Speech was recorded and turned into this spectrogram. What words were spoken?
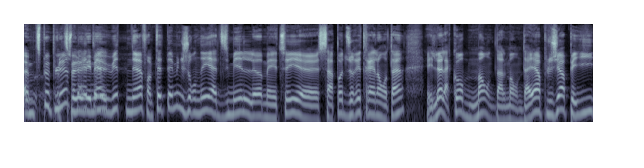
un petit peu plus, peut-être 8 9 On a peut-être même une journée à 10 000, là, mais tu sais, euh, ça n'a pas duré très longtemps. Et là, la courbe monte dans le monde. D'ailleurs, plusieurs pays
